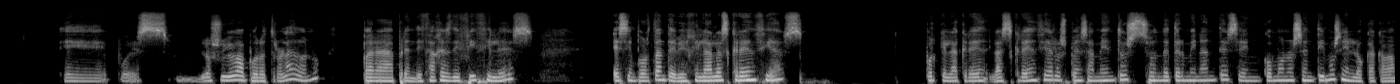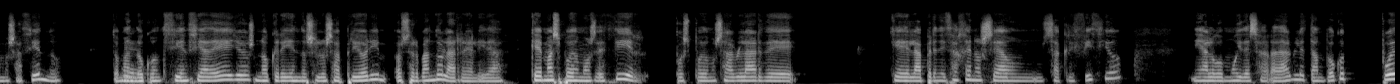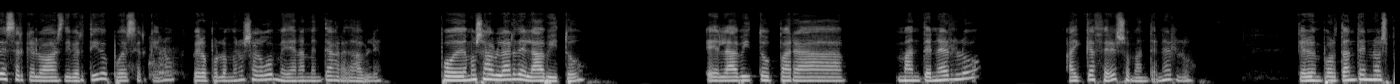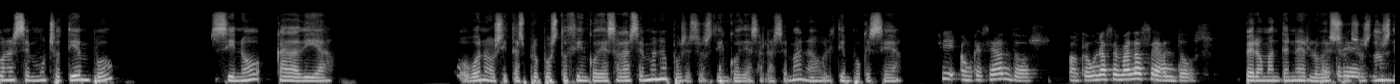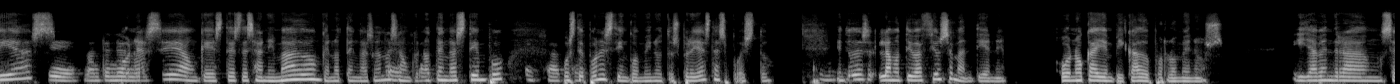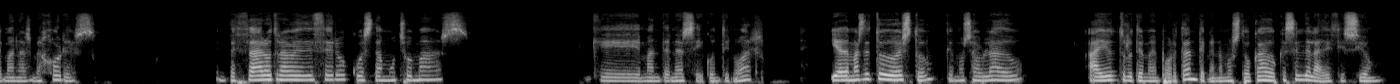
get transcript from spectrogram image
eh, pues lo suyo va por otro lado, ¿no? Para aprendizajes difíciles es importante vigilar las creencias, porque las creencias, los pensamientos son determinantes en cómo nos sentimos y en lo que acabamos haciendo, tomando conciencia de ellos, no creyéndoselos a priori, observando la realidad. ¿Qué más podemos decir? Pues podemos hablar de que el aprendizaje no sea un sacrificio ni algo muy desagradable, tampoco puede ser que lo hagas divertido, puede ser que no, pero por lo menos algo medianamente agradable. Podemos hablar del hábito. El hábito para mantenerlo, hay que hacer eso, mantenerlo. Que lo importante no es ponerse mucho tiempo, sino cada día. O bueno, si te has propuesto cinco días a la semana, pues esos cinco días a la semana o el tiempo que sea. Sí, aunque sean dos, aunque una semana sean dos. Pero mantenerlo, eso, esos dos días, sí, ponerse, aunque estés desanimado, aunque no tengas ganas, aunque no tengas tiempo, pues te pones cinco minutos, pero ya estás puesto. Entonces la motivación se mantiene, o no cae en picado por lo menos, y ya vendrán semanas mejores. Empezar otra vez de cero cuesta mucho más que mantenerse y continuar. Y además de todo esto que hemos hablado, hay otro tema importante que no hemos tocado, que es el de la decisión.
